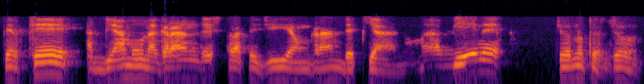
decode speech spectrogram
perché abbiamo una grande strategia, un grande piano, ma avviene giorno per giorno.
